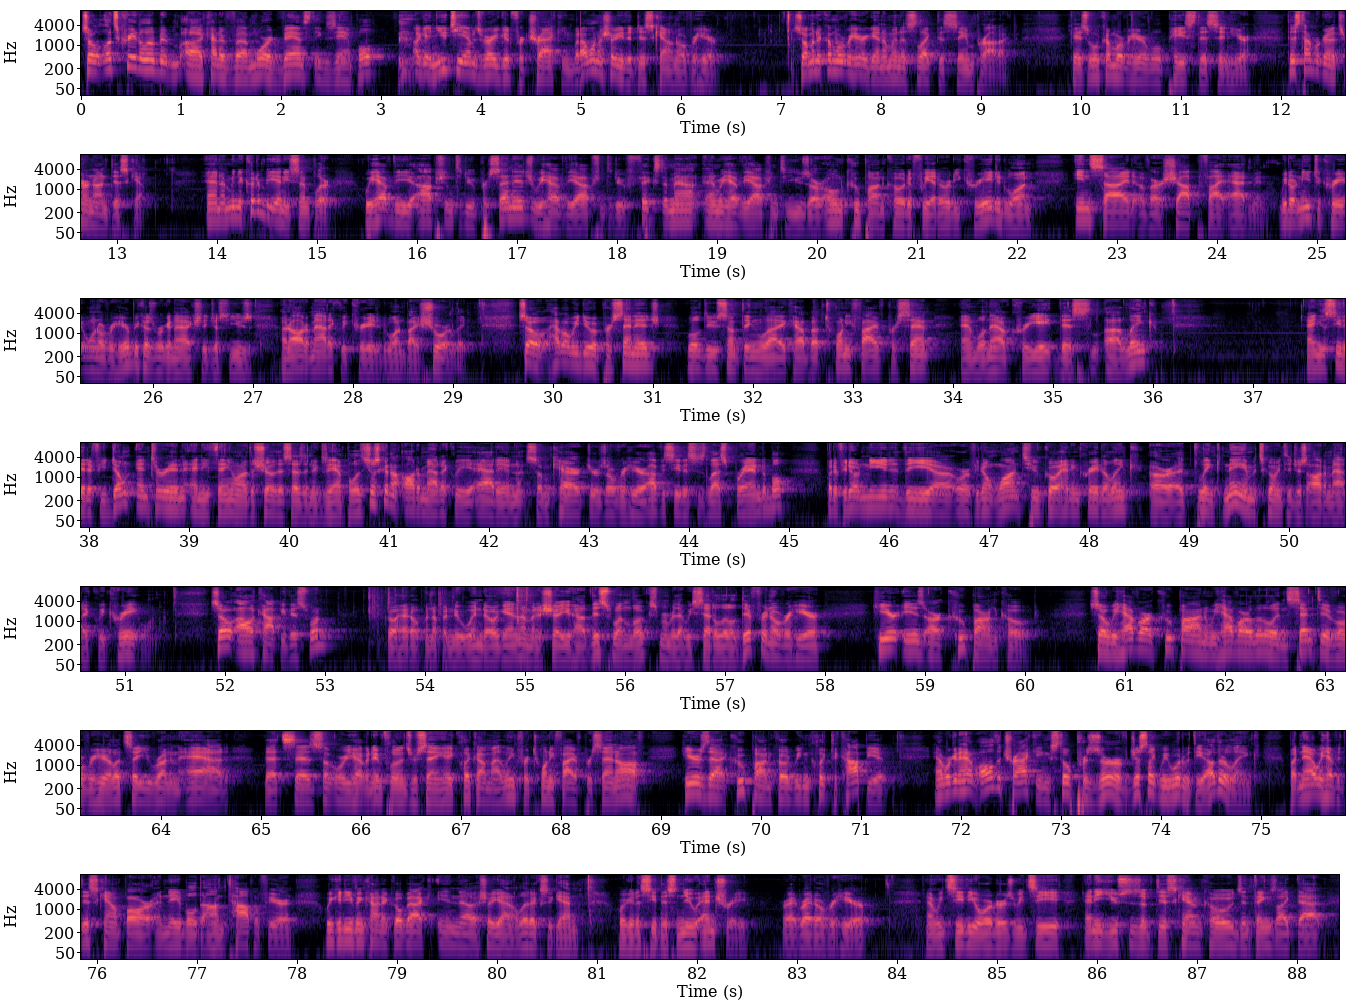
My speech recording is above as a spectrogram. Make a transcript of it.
So let's create a little bit uh, kind of uh, more advanced example. Again, UTM is very good for tracking, but I want to show you the discount over here. So I'm going to come over here again. I'm going to select this same product. Okay, so we'll come over here. We'll paste this in here. This time we're going to turn on discount. And I mean, it couldn't be any simpler. We have the option to do percentage, we have the option to do fixed amount, and we have the option to use our own coupon code if we had already created one inside of our Shopify admin. We don't need to create one over here because we're going to actually just use an automatically created one by Shortly. So how about we do a percentage? We'll do something like, how about 25%? And we'll now create this uh, link. And you'll see that if you don't enter in anything, I wanted to show this as an example, it's just going to automatically add in some characters over here. Obviously, this is less brandable, but if you don't need the, uh, or if you don't want to go ahead and create a link or a link name, it's going to just automatically create one. So I'll copy this one. Go ahead, open up a new window again. I'm going to show you how this one looks. Remember that we set a little different over here. Here is our coupon code. So we have our coupon, we have our little incentive over here. Let's say you run an ad that says, or you have an influencer saying, hey, click on my link for 25% off. Here's that coupon code. We can click to copy it. And we're going to have all the tracking still preserved just like we would with the other link, but now we have a discount bar enabled on top of here. And we could even kind of go back and uh, show you analytics again. We're going to see this new entry right, right over here. And we'd see the orders, we'd see any uses of discount codes and things like that.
